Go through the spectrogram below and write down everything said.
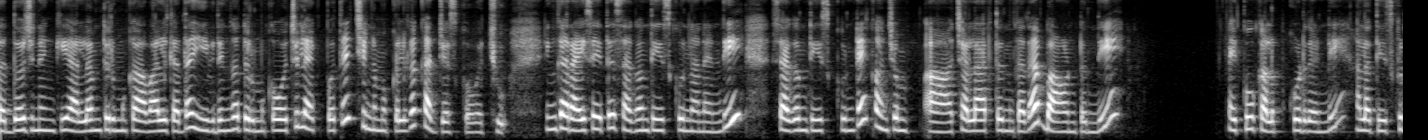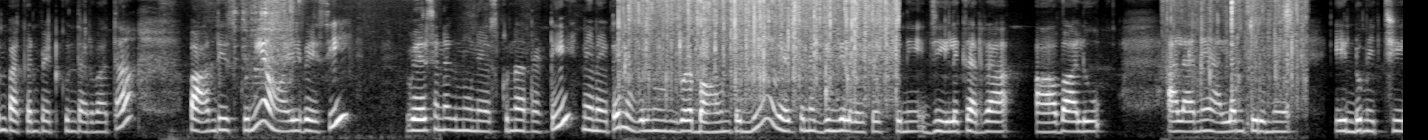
దద్దోజనంకి అల్లం తురుము కావాలి కదా ఈ విధంగా తురుముకోవచ్చు లేకపోతే చిన్న ముక్కలుగా కట్ చేసుకోవచ్చు. ఇంకా రైస్ అయితే సగం తీసుకున్నానండి. సగం తీసుకుంటే కొంచెం చల్లారుతుంది కదా బాగుంటుంది. ఎక్కువ కలుపుకూడదండి. అలా తీసుకుని పక్కన పెట్టుకున్న తర్వాత పాన్ తీసుకుని ఆయిల్ వేసి వేరుశనగ నూనె వేసుకున్నానండి. నేనైతే నువ్వుల నూనె కూడా బాగుంటుంది. వేరుశనగ గింజలు వేసేసుకుని జీలకర్ర ఆవాలు అలానే అల్లం తురుము ఎండుమిర్చి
